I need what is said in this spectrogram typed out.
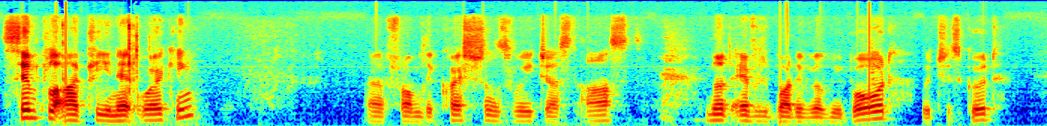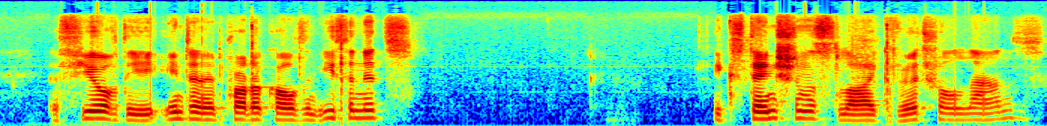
simple IP networking. Uh, from the questions we just asked, not everybody will be bored, which is good. A few of the internet protocols and Ethernets. Extensions like virtual LANs,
